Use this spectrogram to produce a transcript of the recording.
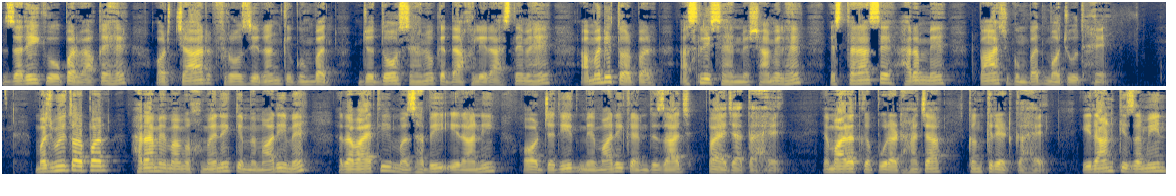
زرعی کے اوپر واقع ہے اور چار فروزی رنگ کے گنبد جو دو سہنوں کے داخلی راستے میں ہیں، عملی طور پر اصلی سہن میں شامل ہیں۔ اس طرح سے حرم میں پانچ گنبد موجود ہیں۔ مجموعی طور پر حرم امام خمینی کی معماری میں روایتی مذہبی، ایرانی اور جدید معماری کا امتزاج پایا جاتا ہے۔ عمارت کا پورا ڈھانچہ کنکریٹ کا ہے۔ ایران کی زمین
